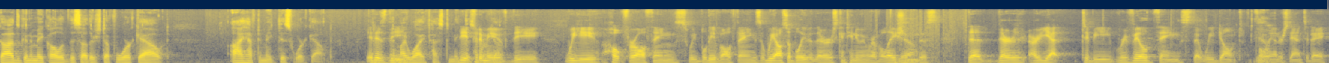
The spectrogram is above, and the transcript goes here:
God's going to make all of this other stuff work out. I have to make this work out. It is the and my wife has to make the this work epitome of the we hope for all things, we believe all things. We also believe that there is continuing revelation. Yeah. This that there are yet to be revealed things that we don't fully Yeah. understand today,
